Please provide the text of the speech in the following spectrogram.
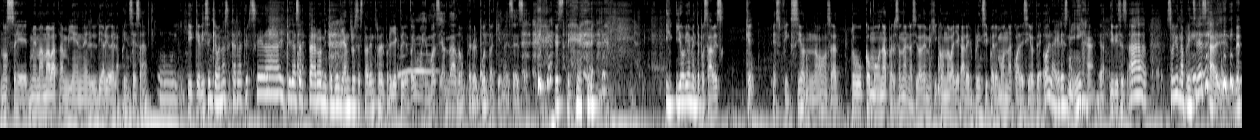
no sé, me mamaba también el diario de la princesa Uy. y que dicen que van a sacar la tercera y que ya aceptaron y que Julie Andrews está dentro del proyecto y estoy muy emocionado, pero el punto aquí no es ese. Este y, y obviamente pues sabes que es ficción, ¿no? O sea, tú como una persona en la Ciudad de México no va a llegar el príncipe de Mónaco a decirte, hola, eres mi hija. Y dices, ah, soy una princesa eh, de-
